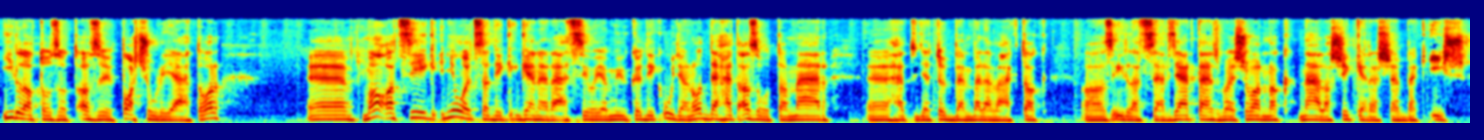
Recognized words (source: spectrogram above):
illatozott az ő pacsuliától. Ma a cég nyolcadik generációja működik ugyanott, de hát azóta már hát ugye többen belevágtak az illatszergyártásba, és vannak nála sikeresebbek is.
